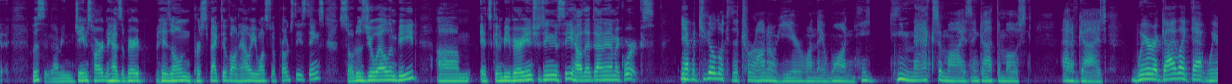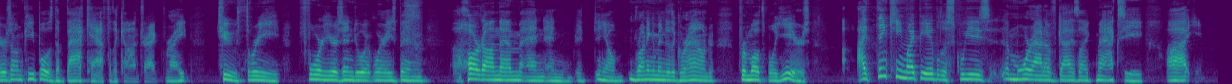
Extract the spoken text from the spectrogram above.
listen, I mean, James Harden has a very, his own perspective on how he wants to approach these things. So does Joel Embiid. Um, it's going to be very interesting to see how that dynamic works. Yeah, but you go look at the Toronto year when they won. He he maximized and got the most out of guys. Where a guy like that wears on people is the back half of the contract, right? Two, three, four years into it, where he's been hard on them and and it, you know running them into the ground for multiple years. I think he might be able to squeeze more out of guys like Maxey, uh,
